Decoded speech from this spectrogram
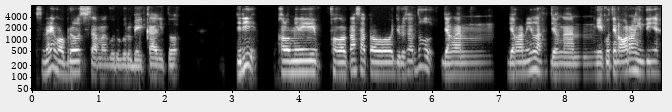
sebenarnya ngobrol sih sama guru-guru BK gitu. Jadi kalau milih fakultas atau jurusan tuh jangan jangan inilah, jangan ngikutin orang intinya.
